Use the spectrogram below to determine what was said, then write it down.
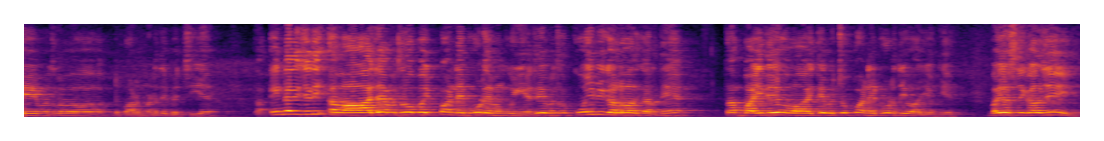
ਇਹ ਮਤਲਬ ਡਿਪਾਰਟਮੈਂਟ ਦੇ ਵਿੱਚ ਹੀ ਹੈ। ਤਾਂ ਇਹਨਾਂ ਦੀ ਜਿਹੜੀ ਆਵਾਜ਼ ਹੈ ਮਤਲਬ ਬਾਈ ਭਾਨੇ ਭਗੌੜੇ ਵਾਂਗੂ ਹੀ ਹੈ ਤੇ ਮਤਲਬ ਕੋਈ ਵੀ ਗੱਲਬਾਤ ਕਰਦੇ ਆ ਤਾਂ ਬਾਈ ਦੇ ਆਵਾਜ਼ ਦੇ ਵਿੱਚੋਂ ਭਾਨੇ ਭਗੌੜੇ ਦੀ ਆਵਾਜ਼ ਆਉਂਦੀ ਹੈ। ਬਾਈ ਸਤਿ ਸ਼੍ਰੀ ਅਕਾਲ ਜੀ।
